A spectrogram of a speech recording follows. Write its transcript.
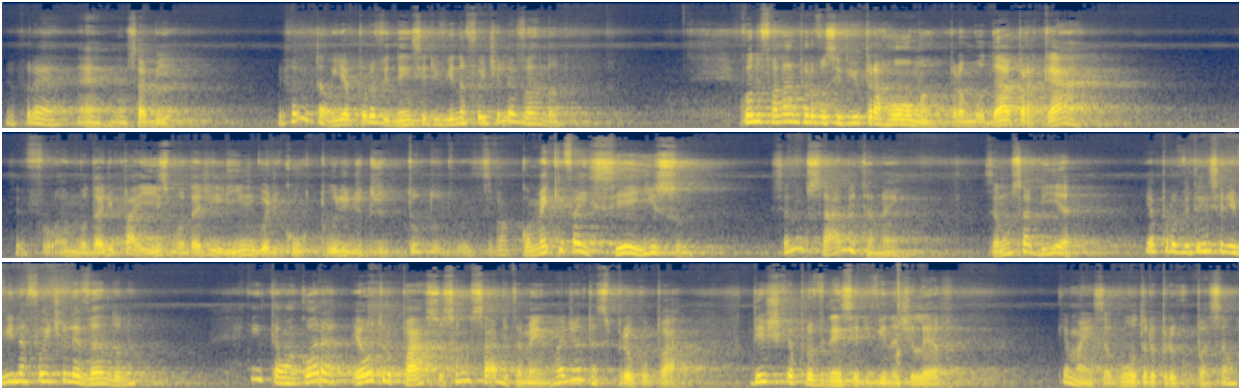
Eu falei, é, é não sabia. Ele falou, então, e a providência divina foi te levando. Quando falaram para você vir para Roma, para mudar para cá, você falou, é mudar de país, mudar de língua, de cultura, de tudo. Como é que vai ser isso? Você não sabe também. Você não sabia. E a providência divina foi te levando, né? Então, agora é outro passo, você não sabe também, não adianta se preocupar. Deixa que a providência divina te leva. O que mais? Alguma outra preocupação?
